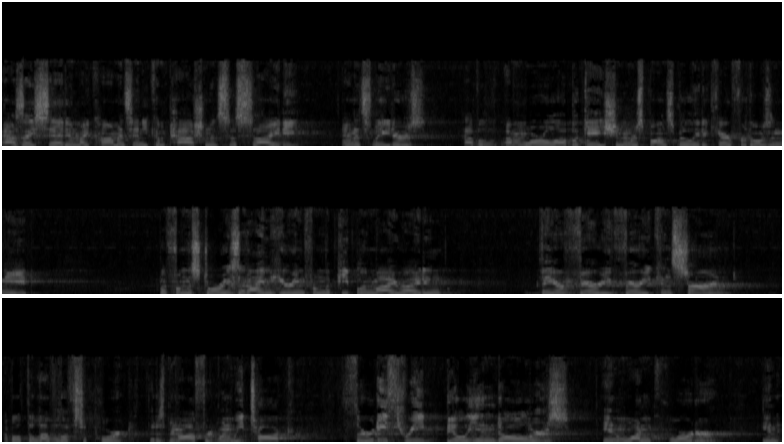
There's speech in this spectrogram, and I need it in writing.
As I said in my comments, any compassionate society and its leaders have a, a, moral obligation and responsibility to care for those in need. But from the stories that I'm hearing from the people in my riding, they are very, very concerned about the level of support that has been offered. When we talk $33 billion in one quarter in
